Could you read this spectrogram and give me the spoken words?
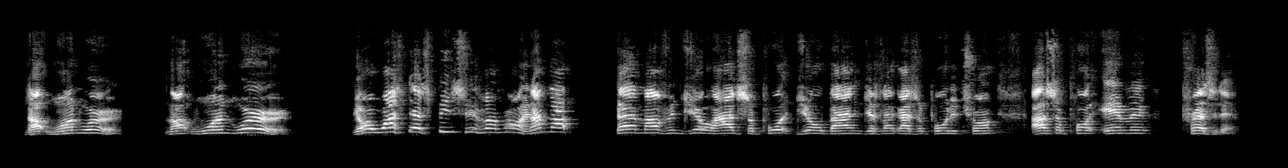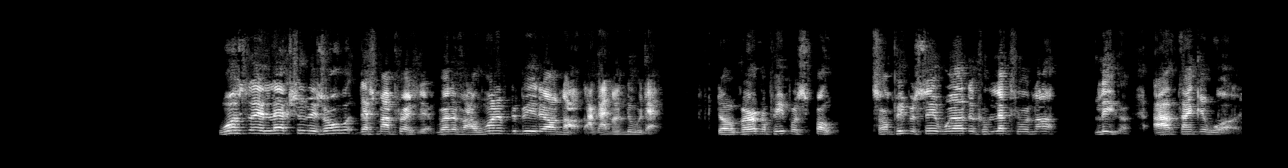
Not one word. Not one word. Y'all watch that speech, see if I'm wrong. And I'm not bad mouthing Joe. I support Joe Biden just like I supported Trump. I support every president. Once the election is over, that's my president. Whether if I want him to be there or not, I got nothing to do with that. The American people spoke. Some people say, well, the election was not legal. I think it was.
